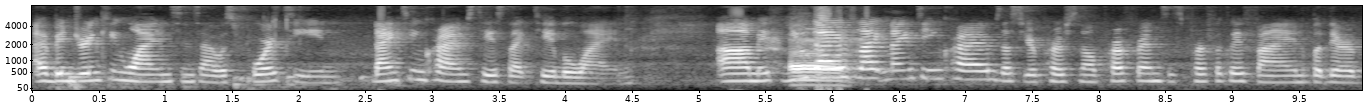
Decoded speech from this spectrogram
I've been drinking wine since I was 14. 19 Crimes tastes like table wine. Um, if you Uh, guys like 19 Crimes, that's your personal preference. It's perfectly fine. But there,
